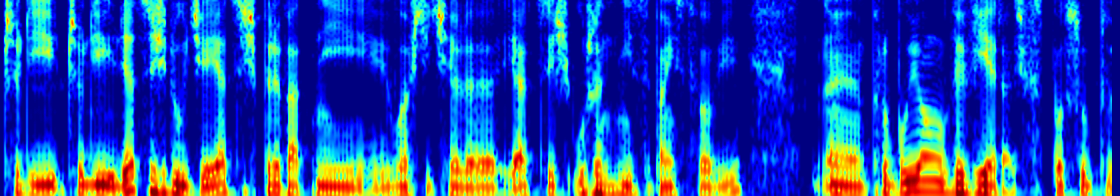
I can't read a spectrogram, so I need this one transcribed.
Czyli, czyli jacyś ludzie, jacyś prywatni właściciele, jacyś urzędnicy państwowi, E, próbują wywierać w sposób e,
